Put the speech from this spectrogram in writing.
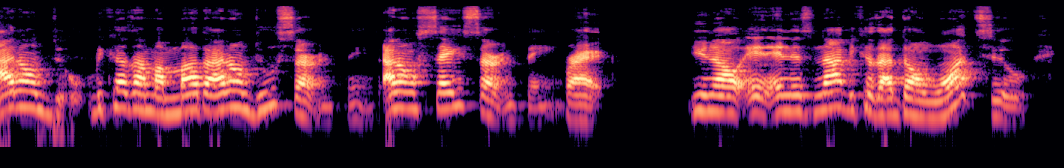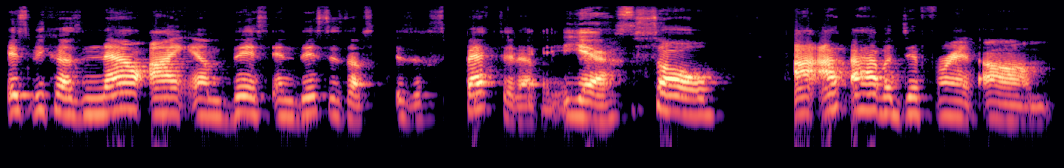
I don't do because I'm a mother. I don't do certain things. I don't say certain things. Right. You know, and, and it's not because I don't want to. It's because now I am this, and this is a, is expected of me. Yes. So I, I I have a different um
